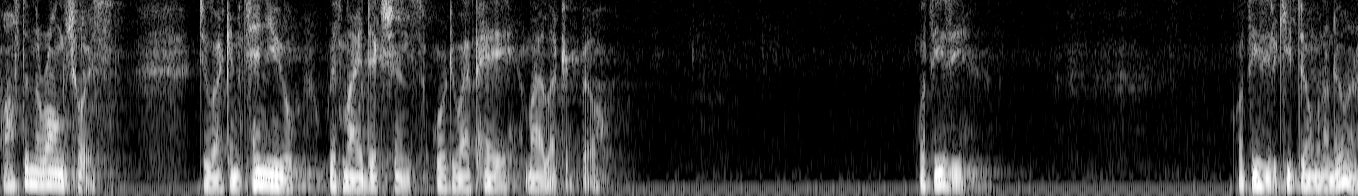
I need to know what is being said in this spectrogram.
often the wrong choice. Do I continue with my addictions or do I pay my electric bill? What's easy? Well, it's easy to keep doing what I'm doing.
